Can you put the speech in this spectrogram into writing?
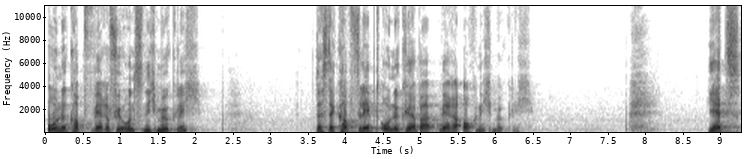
ohne Kopf wäre für uns nicht möglich. Dass der Kopf lebt ohne Körper wäre auch nicht möglich. Jetzt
